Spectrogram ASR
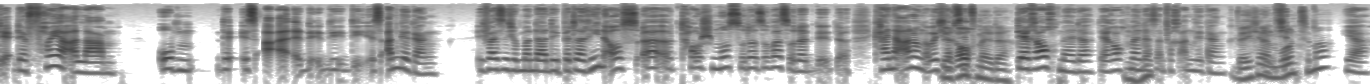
der, der Feueralarm oben, der ist, äh, die, die ist angegangen. Ich weiß nicht, ob man da die Batterien austauschen muss oder sowas oder äh, keine Ahnung, aber ich der hab's jetzt- Rauchmelder. Der Rauchmelder, der Rauchmelder Mhm. ist einfach angegangen. Welcher im Ich- Wohnzimmer? Ja.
